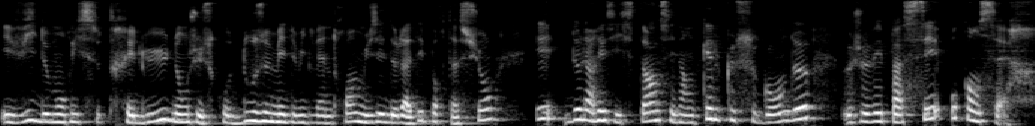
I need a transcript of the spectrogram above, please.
et Vie de Maurice Trélu, dont jusqu'au 12 mai 2023 au musée de la déportation et de la résistance. Et dans quelques secondes, je vais passer au concert.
